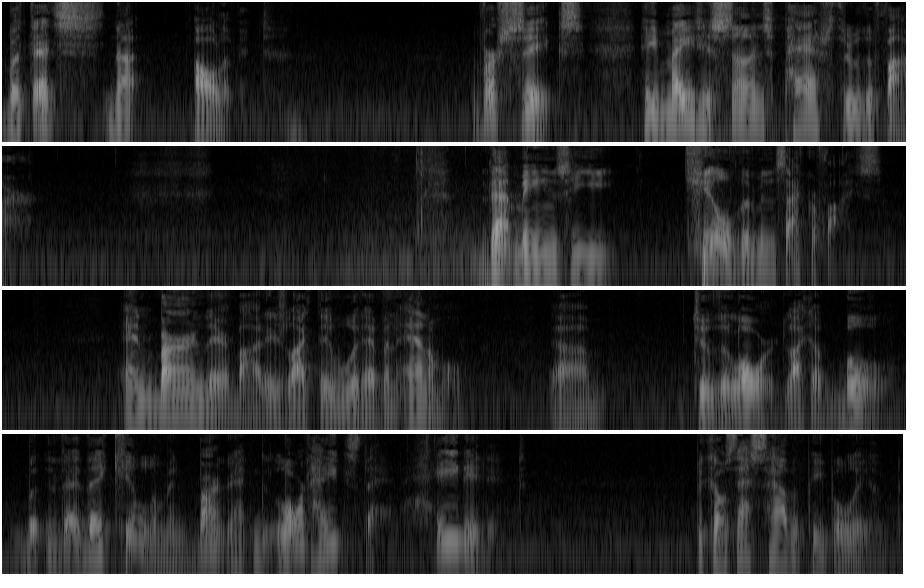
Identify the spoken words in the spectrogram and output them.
But that's not all of it. Verse 6 He made his sons pass through the fire. That means he killed them in sacrifice and burned their bodies like they would have an animal um, to the Lord, like a bull. But they, killed them and burned. The Lord hates that, hated it, because that's how the people lived.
